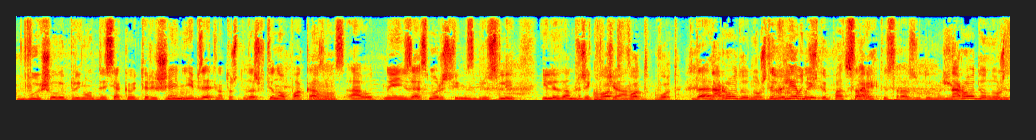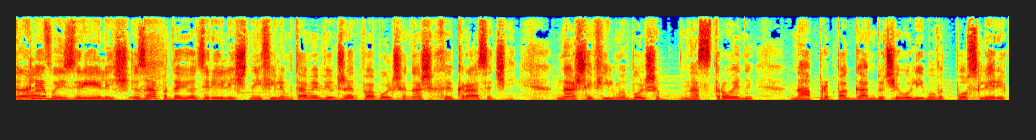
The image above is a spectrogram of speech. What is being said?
вышел и принял для себя какое-то решение, mm-hmm. не обязательно то, что даже в кино показывалось, mm-hmm. а вот, ну, я не знаю, смотришь фильм с Брюс Ли или там с Джеки вот, Чаном. Вот, вот, да? Народу нужно ты хлеба... Выходишь, ты пацан, Смотри, ты сразу думаешь... Народу нужно хлеба и зрелищ. Запад дает зрелищный фильм. Там и бюджет побольше наших, и красочней. Наши фильмы больше настроены на пропаганду чего-либо. Вот после рекламы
